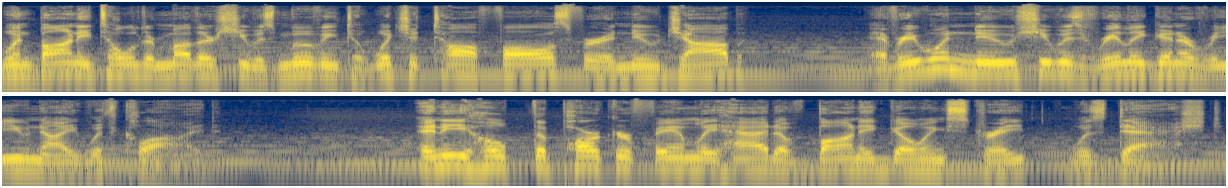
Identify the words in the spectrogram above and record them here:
When Bonnie told her mother she was moving to Wichita Falls for a new job, everyone knew she was really going to reunite with Clyde. Any hope the Parker family had of Bonnie going straight was dashed.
